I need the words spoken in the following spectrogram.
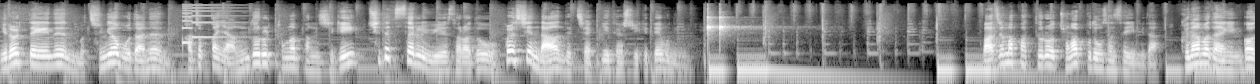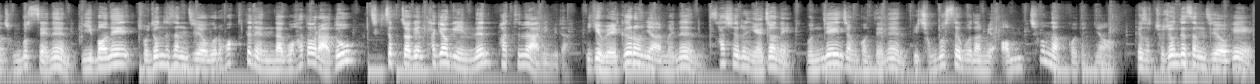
이럴 때에는 뭐 증여보다는 가족 간 양도를 통한 방식이 취득세를 위해서라도 훨씬 나은 대책이 될 수 있기 때문이에요. 마지막 파트로 종합부동산세입니다. 그나마 다행인 건 종부세는 이번에 조정 대상 지역으로 확대된다고 하더라도 직접적인 타격이 있는 파트는 아닙니다. 이게 왜 그러냐 하면은 사실은 예전에 문재인 정권 때는 이 종부세 부담이 엄청났거든요. 그래서 조정 대상 지역에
